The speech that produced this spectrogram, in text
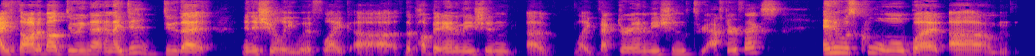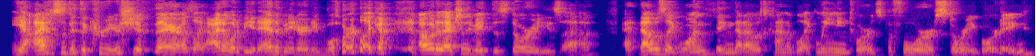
I thought about doing that, and I did do that initially with like uh, the puppet animation, uh, like vector animation through After Effects, and it was cool. But um, yeah, I also did the career shift there. I was like, I don't want to be an animator anymore. like I, I want to actually make the stories. Uh, that was like one thing that I was kind of like leaning towards before storyboarding.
